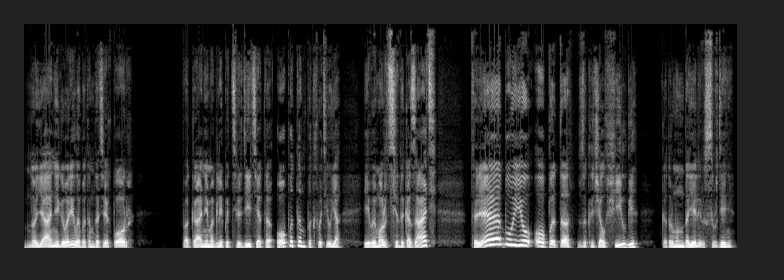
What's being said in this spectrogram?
Но я не говорил об этом до тех пор, пока не могли подтвердить это опытом, подхватил я. И вы можете доказать? Требую опыта, закричал Филби, которому надоели рассуждения.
